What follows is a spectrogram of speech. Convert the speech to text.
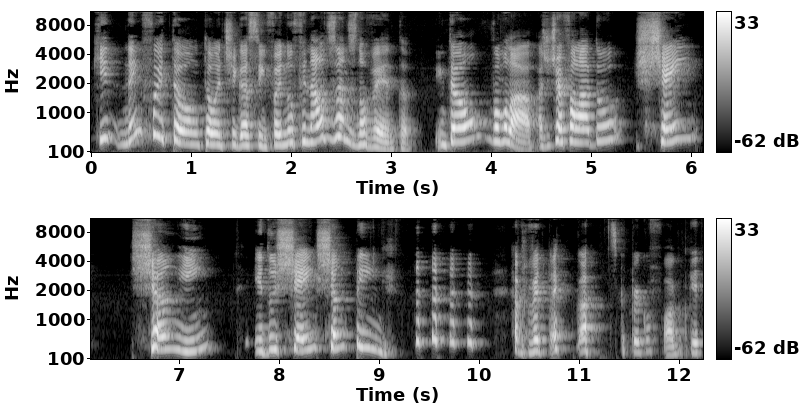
que nem foi tão, tão antiga assim, foi no final dos anos 90. Então, vamos lá. A gente vai falar do Shen Shang-yin e do Shen Shangping. Aproveita pra que eu perco o fogo, porque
